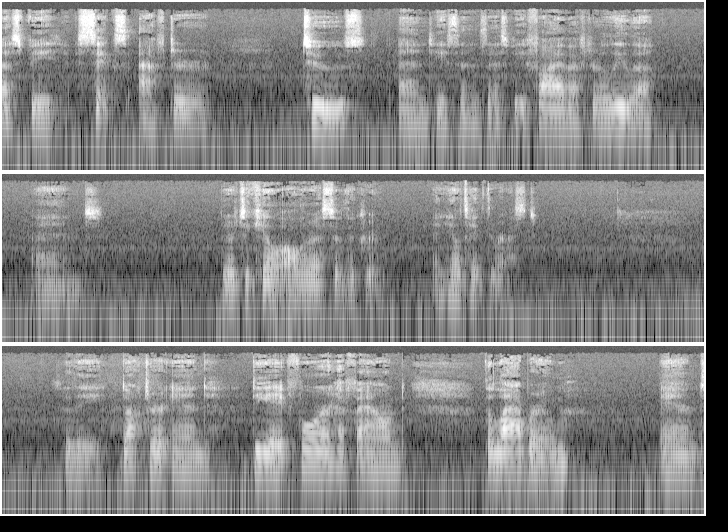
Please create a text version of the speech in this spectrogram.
SV6 after Toos, and he sends SV5 after Alila and they're to kill all the rest of the crew, and he'll take the rest. So the doctor and D84 have found the lab room, and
